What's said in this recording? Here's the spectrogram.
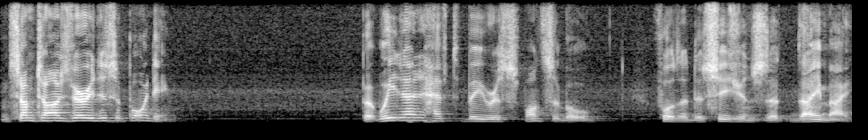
And sometimes very disappointing. But we don't have to be responsible for the decisions that they make.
